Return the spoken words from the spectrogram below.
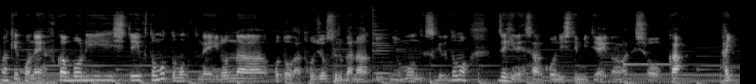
まあ、結構ね、深掘りしていくともっともっとね、いろんなことが登場するかなというふうに思うんですけれども、ぜひね、参考にしてみてはいかがでしょうか。はい。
